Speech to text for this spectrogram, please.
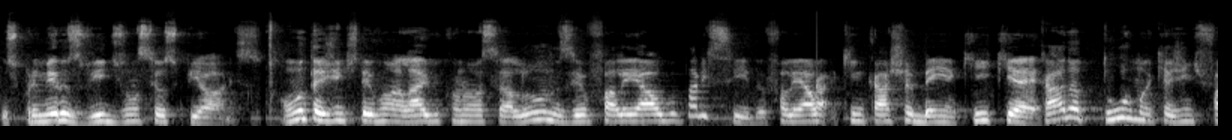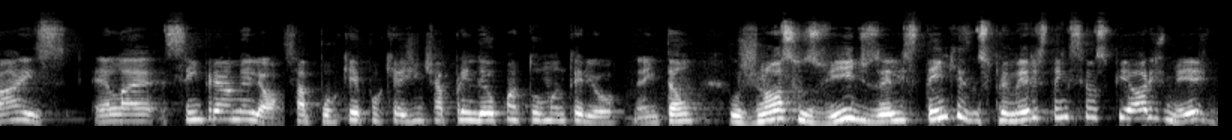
Os primeiros vídeos vão ser os piores. Ontem a gente teve uma live com nossos alunos e eu falei algo parecido falei algo que encaixa bem aqui, que é cada turma que a gente faz ela é sempre a melhor. Sabe por quê? Porque a gente aprendeu com a turma anterior. Né? Então, os nossos vídeos, eles têm que, os primeiros têm que ser os piores mesmo,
